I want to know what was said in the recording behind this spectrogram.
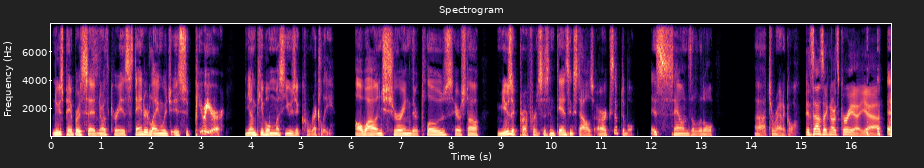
newspaper said North Korea's standard language is superior and young people must use it correctly, all while ensuring their clothes, hairstyle, music preferences, and dancing styles are acceptable. This sounds a little uh, tyrannical. It sounds like North Korea. Yeah.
